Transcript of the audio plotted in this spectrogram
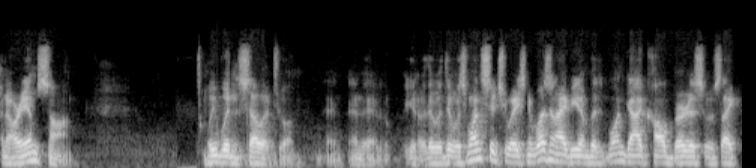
an REM song. We wouldn't sell it to them, and, and then, you know there was, there was one situation. It wasn't IBM, but one guy called Bertis and was like,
